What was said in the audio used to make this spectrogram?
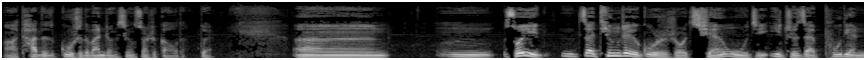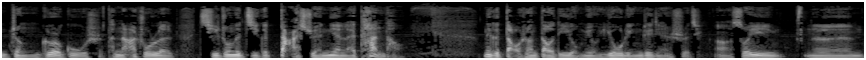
啊，他的故事的完整性算是高的。对，嗯。嗯，所以在听这个故事的时候，前五集一直在铺垫整个故事。他拿出了其中的几个大悬念来探讨，那个岛上到底有没有幽灵这件事情啊。所以，嗯，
